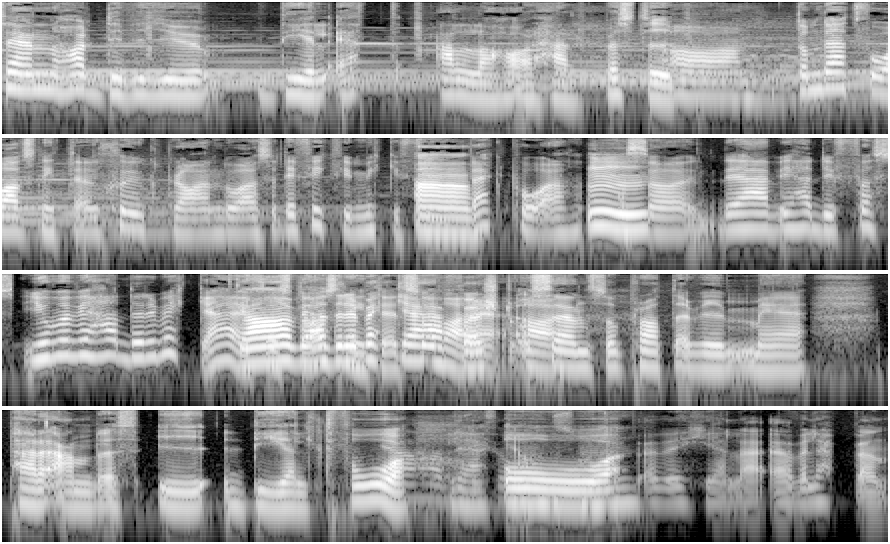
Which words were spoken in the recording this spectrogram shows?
Sen hade vi ju del ett, alla har herpes typ. Ja, de där två avsnitten, sjukt bra ändå. Alltså, det fick vi mycket Ja. feedback på. Alltså, det här, vi hade ju först... Jo men vi hade Rebecca här i Ja, första vi hade avsnittet, här det. först och Ja. sen så pratade vi med Per Anders i del två. Läkaren. Och över hela överläppen.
